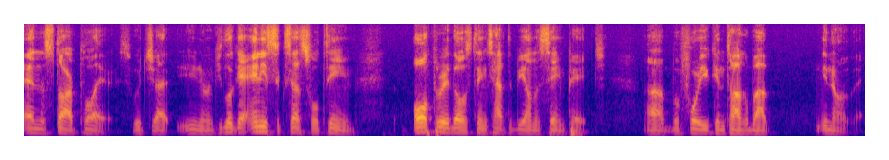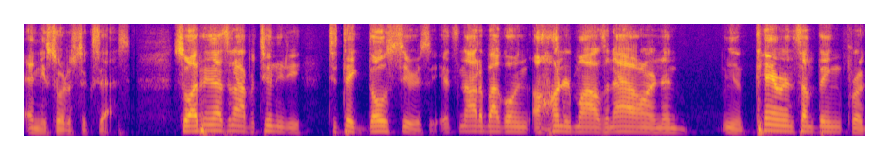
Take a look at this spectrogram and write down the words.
and the star players. Which I, you know, if you look at any successful team, all three of those things have to be on the same page uh, before you can talk about, you know, any sort of success. So I think that's an opportunity to take those seriously. It's not about going 100 miles an hour and then you know tearing something for a,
